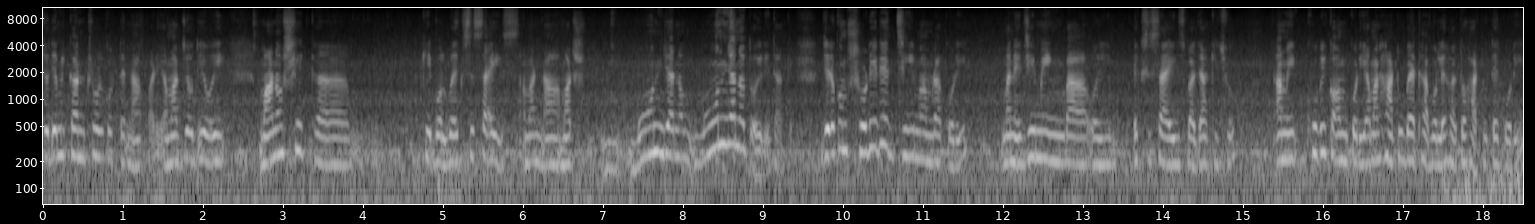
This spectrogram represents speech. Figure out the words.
যদি আমি কন্ট্রোল করতে না পারি, আমার যদি ওই মানসিক কি বলব এক্সারসাইজ আমার না, আমার মন যেন মন যেন তৈরি থাকে, যেরকম শরীরের জিম আমরা করি মানে জিমিং বা ওই এক্সারসাইজ বা যা কিছু আমি খুবই কম করি, আমার হাঁটু ব্যথা বলে হয়তো হাঁটুতে করি,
